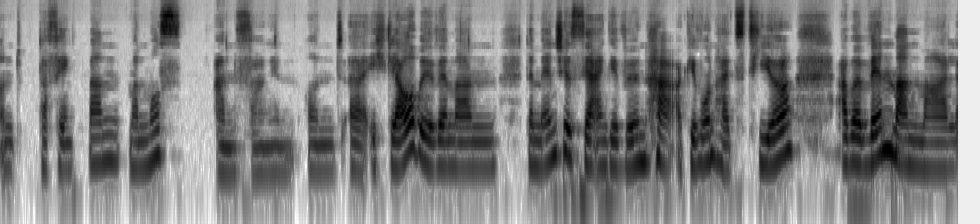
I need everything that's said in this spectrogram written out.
und da fängt man, man muss anfangen. Und äh, ich glaube, wenn man, der Mensch ist ja ein Gewöhn Gewohnheitstier, aber wenn man mal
